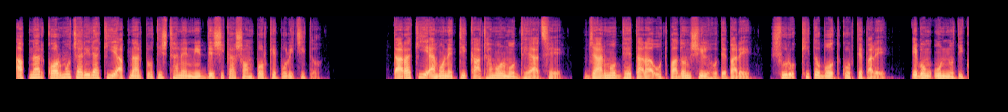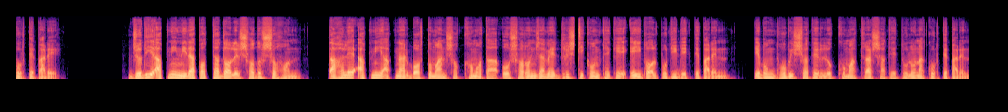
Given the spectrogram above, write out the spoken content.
আপনার কর্মচারীরা কি আপনার প্রতিষ্ঠানের নির্দেশিকা সম্পর্কে পরিচিত? তারা কি এমন একটি কাঠামোর মধ্যে আছে, যার মধ্যে তারা উৎপাদনশীল হতে পারে, সুরক্ষিত বোধ করতে পারে, এবং উন্নতি করতে পারে? যদি আপনি নিরাপত্তা দলের সদস্য হন, তাহলে আপনি আপনার বর্তমান সক্ষমতা ও সরঞ্জামের দৃষ্টিকোণ থেকে এই গল্পটি দেখতে পারেন এবং ভবিষ্যতের লক্ষ্যমাত্রার সাথে তুলনা করতে পারেন।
